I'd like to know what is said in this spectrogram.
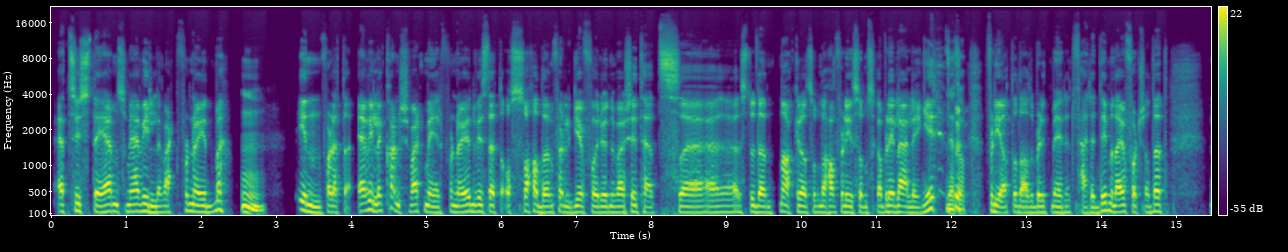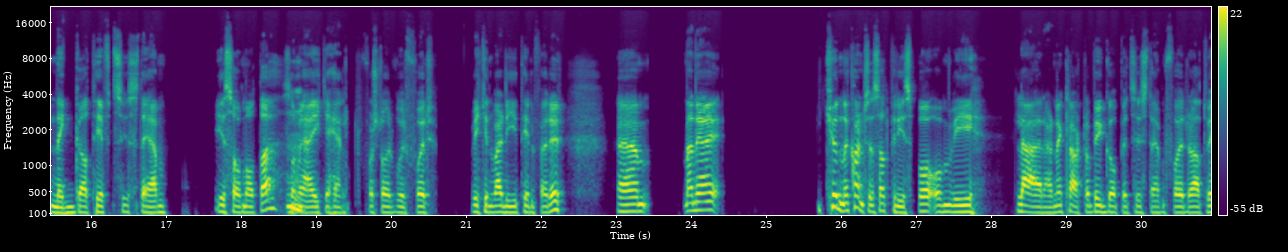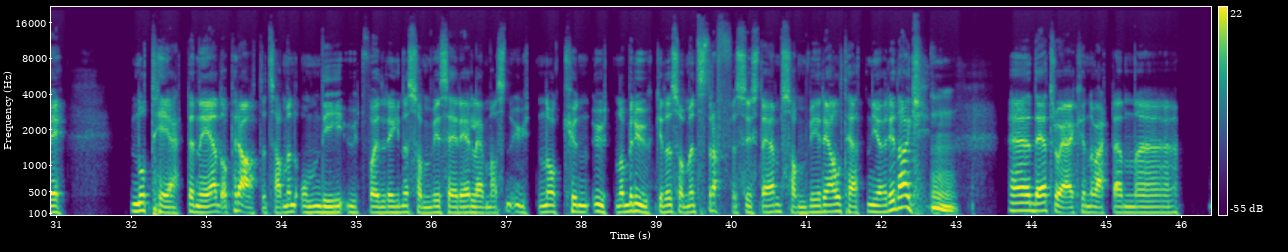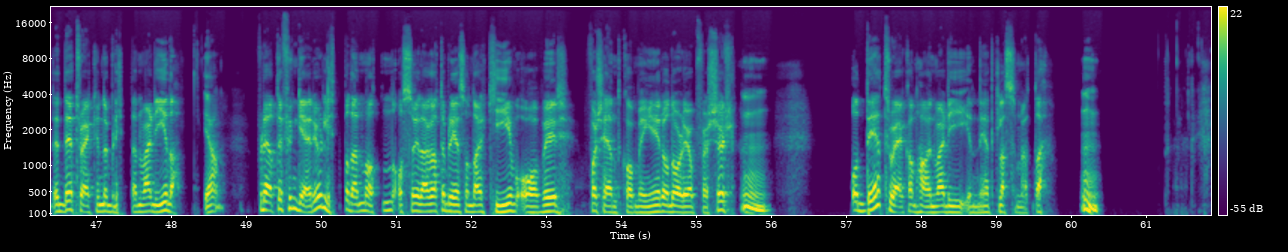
et system som jeg ville vært fornøyd med Mm. Innenfor dette. Jeg ville kanskje vært mer fornøyd hvis dette også hadde en følge for universitetsstudentene, akkurat som det har for de som skal bli lærlinger. Fordi at det da hadde blitt mer rettferdig, men det er jo fortsatt et negativt system i så måte, som Mm. jeg ikke helt forstår hvorfor, hvilken verdi tilfører. Um, men jeg kunne kanskje satt pris på om vi lærerne klarte å bygge opp et system for at vi noterte ned og pratet sammen om de utfordringene som vi ser i elemasen uten å, kun, uten å bruke det som et straffesystem som vi i realiteten gjør i dag. Mm. Eh, Det tror jeg kunne vært en eh, Det, det tror jeg kunne blitt en verdi, da. Ja. Fordi at det fungerer jo litt på den måten også i dag, at det blir et sånt arkiv over forsentkomminger og dårlig oppførsel. Mm. Og det tror jeg kan ha en verdi inn i et klassemøte. Mm.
